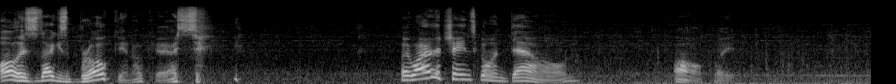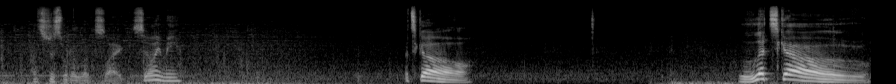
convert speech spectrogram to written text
Oh, his leg is broken. Okay, I see. wait, why are the chains going down? Oh, wait. That's just what it looks like. Silly me. Let's go. Let's go.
